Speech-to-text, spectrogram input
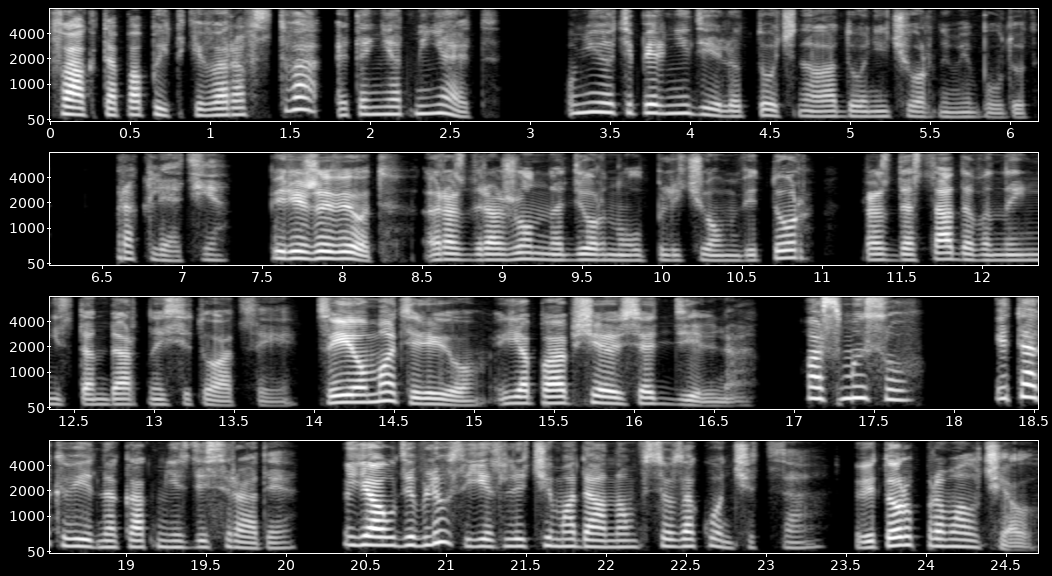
Факт о попытке воровства это не отменяет. У нее теперь неделю точно ладони черными будут. Проклятье. Переживет. раздраженно дернул плечом Витор, раздосадованный нестандартной ситуацией. С ее матерью я пообщаюсь отдельно. А смысл? И так видно, как мне здесь рады. Я удивлюсь, если чемоданом все закончится. Витор промолчал.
